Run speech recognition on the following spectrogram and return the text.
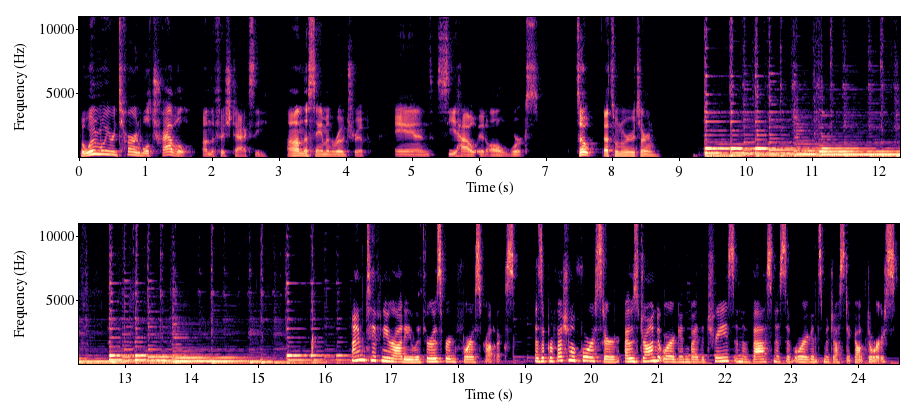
But when we return, we'll travel on the fish taxi on the salmon road trip and see how it all works. So that's when we return. I'm Tiffany Roddy with Roseburg Forest Products. As a professional forester, I was drawn to Oregon by the trees and the vastness of Oregon's majestic outdoors.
